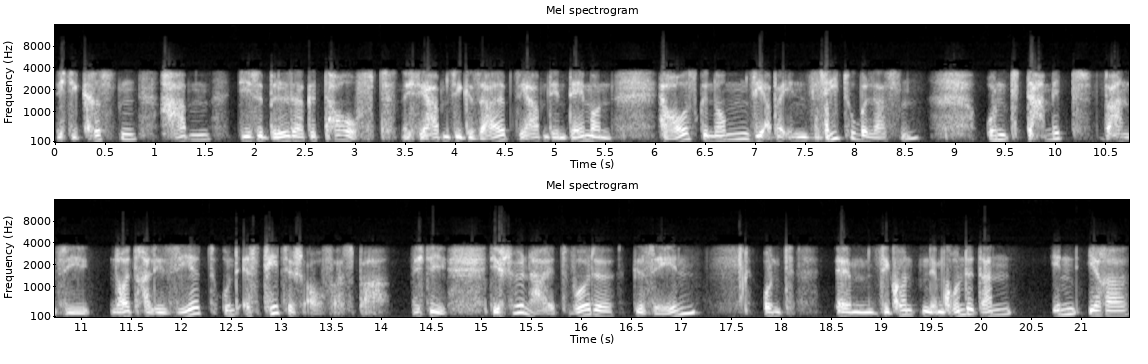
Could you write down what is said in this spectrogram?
Nicht die Christen haben diese Bilder getauft. Nicht sie haben sie gesalbt, sie haben den Dämon herausgenommen, sie aber in situ belassen und damit waren sie neutralisiert und ästhetisch auffassbar. Nicht die die Schönheit wurde gesehen und ähm, sie konnten im Grunde dann in ihrer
